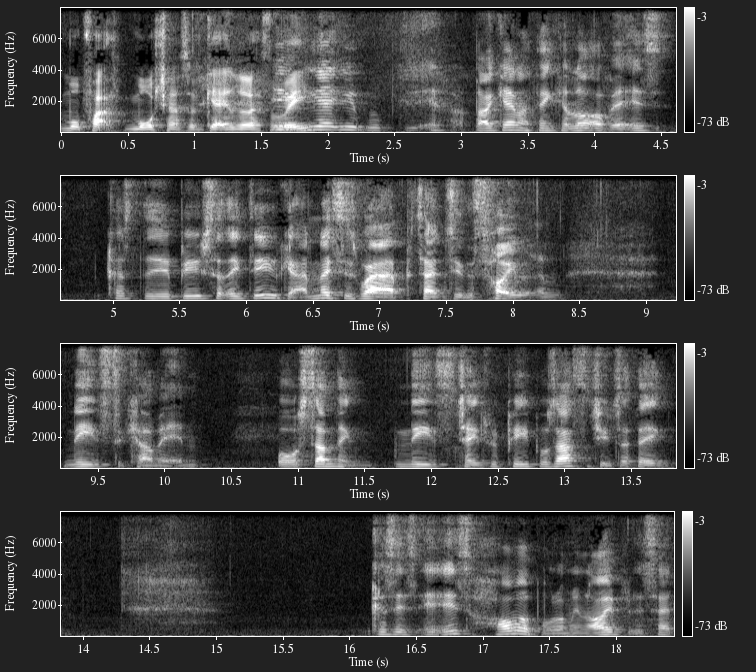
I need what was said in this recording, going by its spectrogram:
more perhaps more chance of getting a referee. Yeah, you, but again, I think a lot of it is because the abuse that they do get, and this is where potentially the silent needs to come in, or something needs to change with people's attitudes. I think because it's it is horrible. I mean, I've said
